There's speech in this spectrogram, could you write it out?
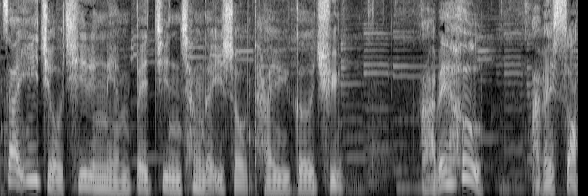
在一九七零年被禁唱的一首台语歌曲《阿要好阿要爽》，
